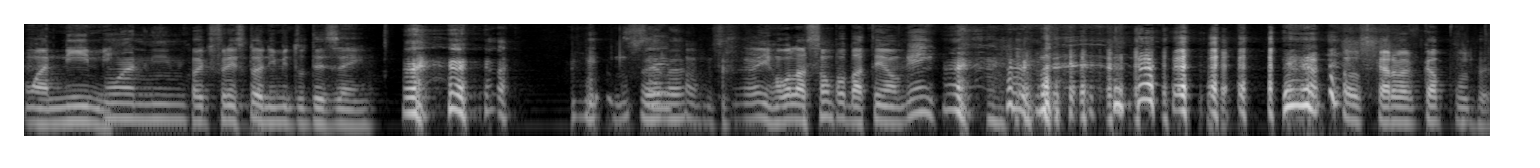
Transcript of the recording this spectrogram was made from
Um anime. Um anime. Qual a diferença do anime e do desenho? Não Sei sei, lá. É enrolação pra bater em alguém? Os caras vão ficar putos.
